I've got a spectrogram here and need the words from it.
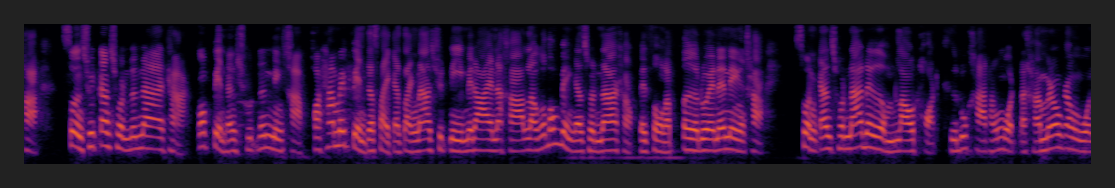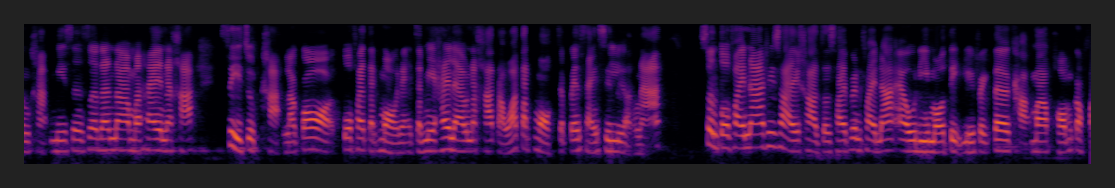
ค่ะ ส่วนชุดกันชนด้านหน้าค่ะ ก็เปลี่ยนทั้งชุดนั่นเองค่ะ เพราะถ้าไม่เปลี่ยนจะใส่กระจังหน้าชุดนี้ไม่ได้นะคะ เราก็ต้องเปลี่ยนกันชนหน้าค่ะเป็นทรงแรปเตอร์ด้วยนั่นเองค่ะ ส่วนการชนหน้าเดิมเราถอดคือลูกค้าทั้งหมดนะคะ ไม่ต้องกังวลค่ะ มีเซ็นเซอร์ด้านหน้ามาให้นะคะ 4 จุดค่ะ แล้วก็ตัวไฟตัดหมอกเนี่ยจะมีให้แล้วนะคะ แต่ว่าตัดหมอกจะเป็นแสงสีเหลืองนะ ส่วนตัวไฟหน้าที่ใช้ค่ะ จะใช้เป็นไฟหน้า LED Multi Reflector ค่ะ มาพร้อมกับไฟ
